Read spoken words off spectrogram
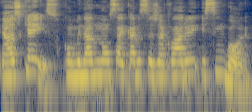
eu acho que é isso. Combinado não sai caro, seja claro e, e se embora.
